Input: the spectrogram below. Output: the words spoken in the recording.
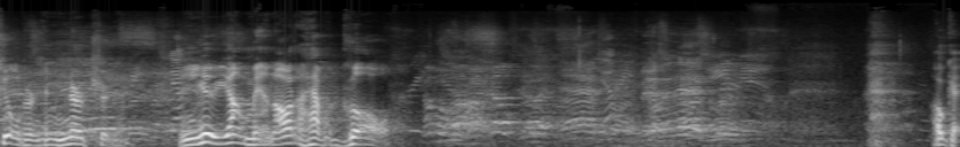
children and nurture them. And you young men ought to have a goal. Okay,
